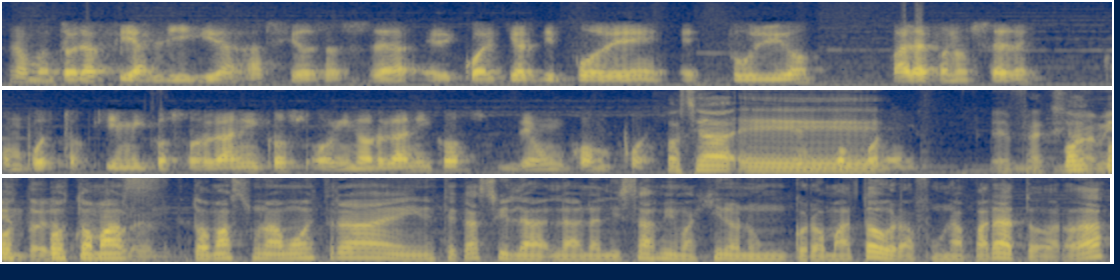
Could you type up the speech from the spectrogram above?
Cromatografías líquidas, gaseosas, o sea, eh, cualquier tipo de estudio para conocer compuestos químicos orgánicos o inorgánicos de un compuesto. O sea, eh, el fraccionamiento vos, tomás, una muestra en este caso y la, analizás, me imagino, en un cromatógrafo, un aparato, ¿verdad?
